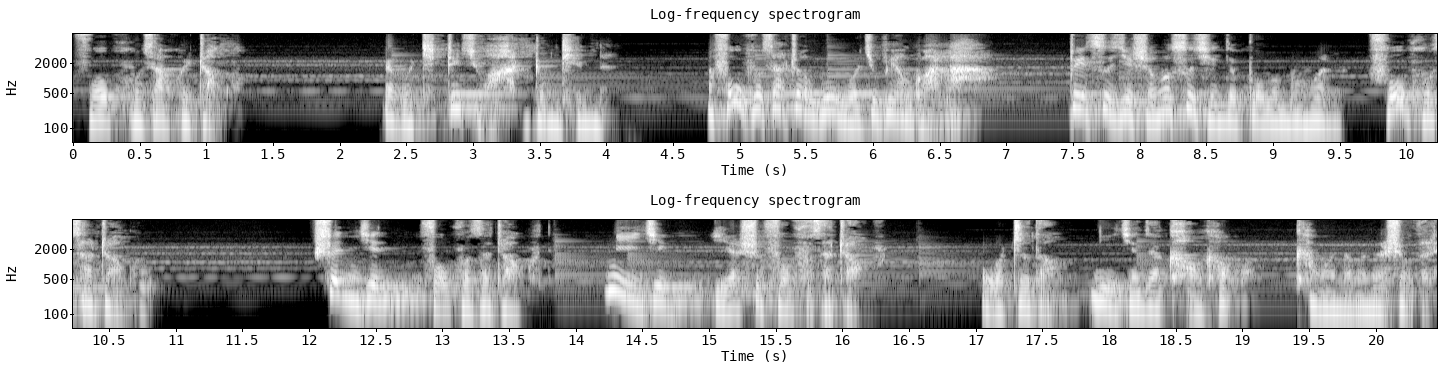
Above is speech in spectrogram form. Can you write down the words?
佛菩萨会照顾。哎，我听这句话很中听的。那佛菩萨照顾我就不要管了，对自己什么事情都不闻不问，佛菩萨照顾。顺境佛菩萨照顾的，逆境也是佛菩萨照顾的。我知道逆境在考考我，看我能不能受得了。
